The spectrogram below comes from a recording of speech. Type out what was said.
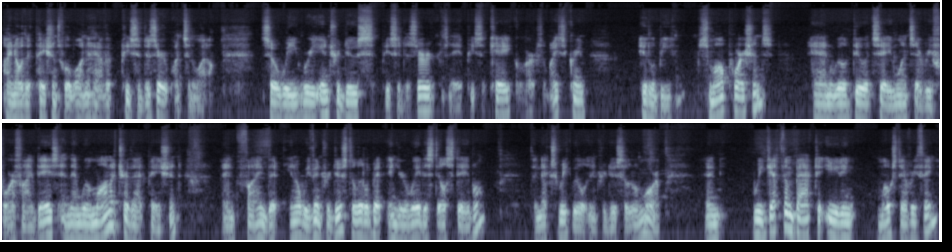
I know that patients will want to have a piece of dessert once in a while. So we reintroduce a piece of dessert, say a piece of cake or some ice cream. It'll be small portions, and we'll do it, say, once every four or five days, and then we'll monitor that patient and find that, you know, we've introduced a little bit and your weight is still stable. The next week we'll introduce a little more. And we get them back to eating most everything.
